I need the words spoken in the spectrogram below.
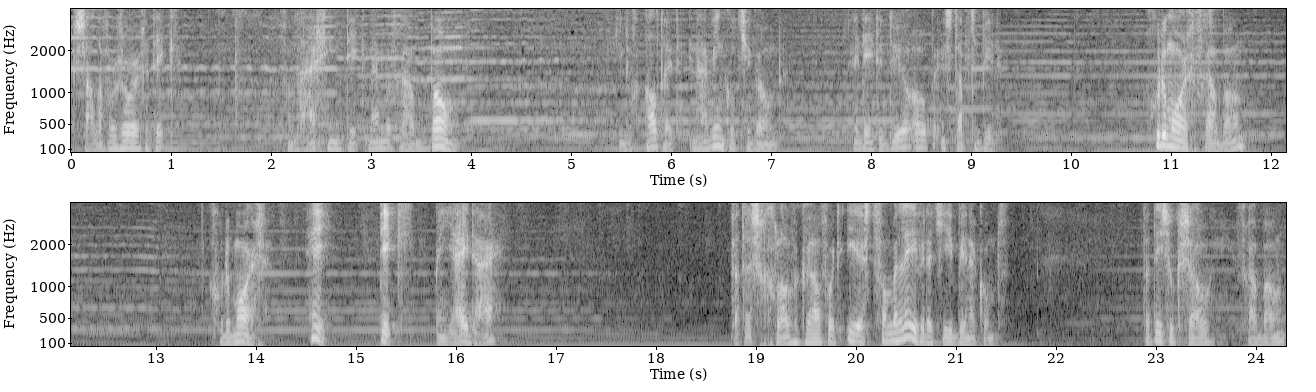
Ik zal ervoor zorgen, Dick. Vandaar ging Dick naar mevrouw Boon, die nog altijd in haar winkeltje woonde. Hij deed de deur open en stapte binnen. Goedemorgen, vrouw Boon. Goedemorgen. Hé, hey, Dick, ben jij daar? Dat is geloof ik wel voor het eerst van mijn leven dat je hier binnenkomt. Dat is ook zo, vrouw Boon.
